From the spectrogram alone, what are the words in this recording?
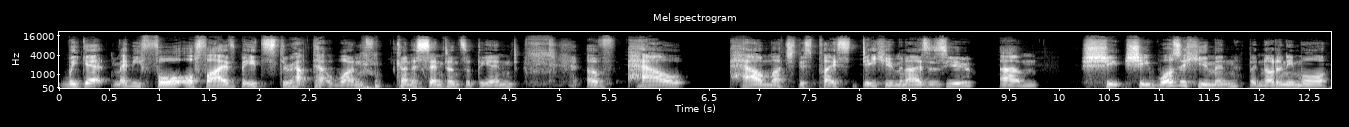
we get maybe four or five beats throughout that one kind of sentence at the end of how how much this place dehumanizes you. Um, she she was a human, but not anymore.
